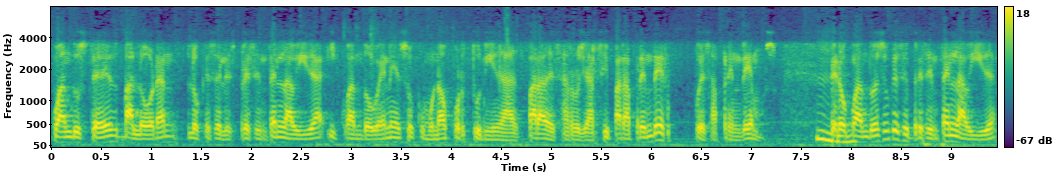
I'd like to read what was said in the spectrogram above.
Cuando ustedes valoran lo que se les presenta en la vida y cuando ven eso como una oportunidad para desarrollarse y para aprender, pues aprendemos. Pero cuando eso que se presenta en la vida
